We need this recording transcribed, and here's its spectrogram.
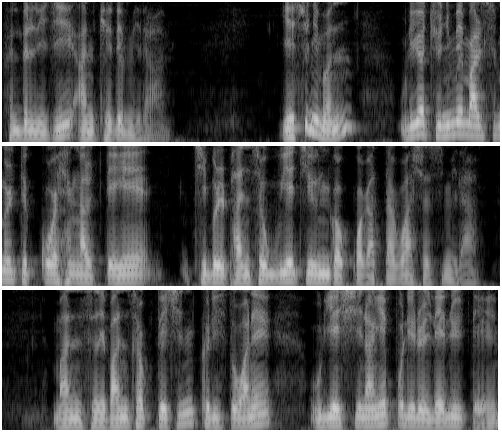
흔들리지 않게 됩니다. 예수님은 우리가 주님의 말씀을 듣고 행할 때에 집을 반석 위에 지은 것과 같다고 하셨습니다. 만세 반석 되신 그리스도 안에 우리의 신앙의 뿌리를 내릴 때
